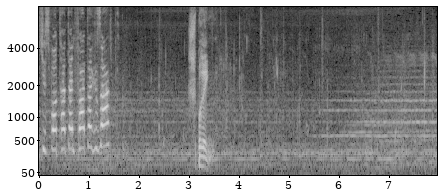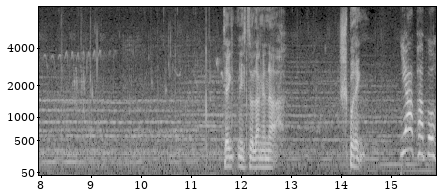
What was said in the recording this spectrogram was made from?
Welches Wort hat dein Vater gesagt? Spring. Denk nicht so lange nach. Spring. Ja, Papo.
